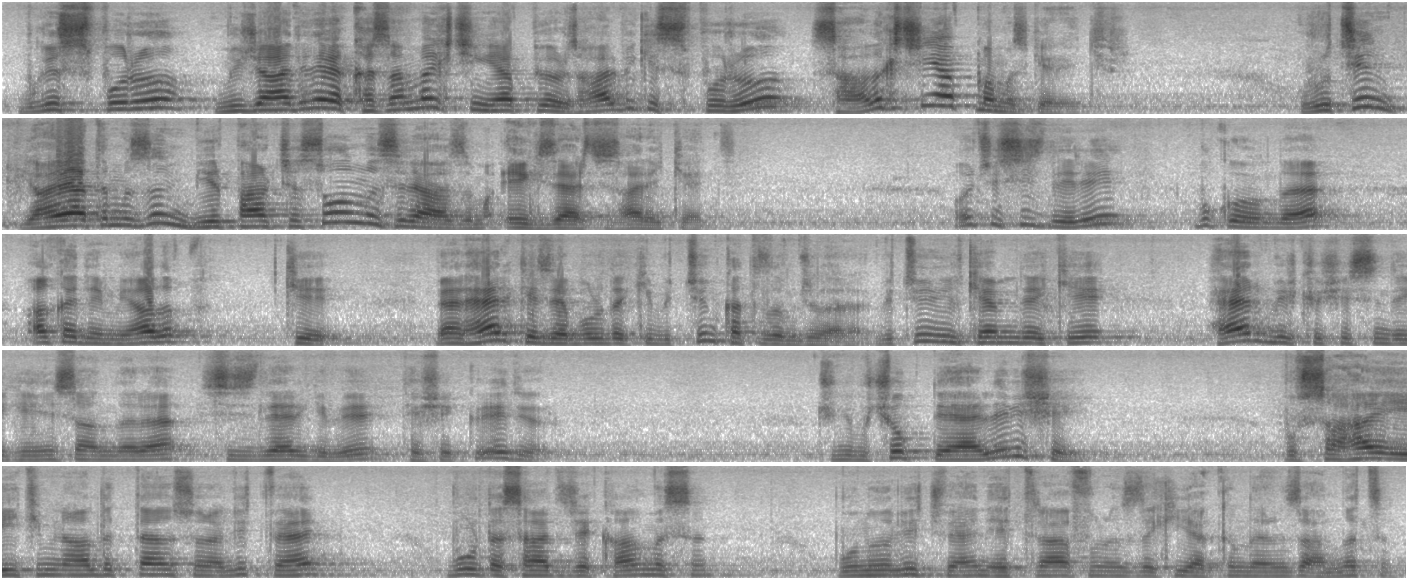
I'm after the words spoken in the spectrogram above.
Bugün sporu mücadele ve kazanmak için yapıyoruz. Halbuki sporu sağlık için yapmamız gerekir. Rutin hayatımızın bir parçası olması lazım egzersiz, hareket. Onun için sizleri bu konuda akademiye alıp ki ben herkese buradaki bütün katılımcılara, bütün ülkemdeki her bir köşesindeki insanlara sizler gibi teşekkür ediyorum. Çünkü bu çok değerli bir şey. Bu saha eğitimini aldıktan sonra lütfen burada sadece kalmasın. Bunu lütfen etrafınızdaki yakınlarınıza anlatın.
